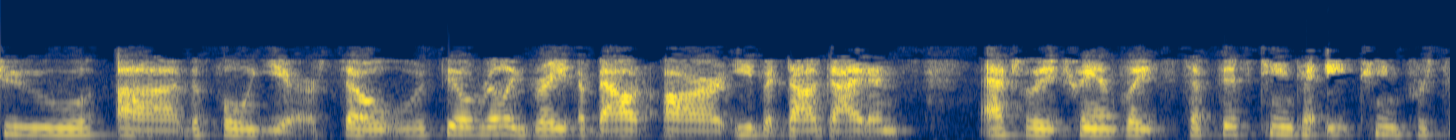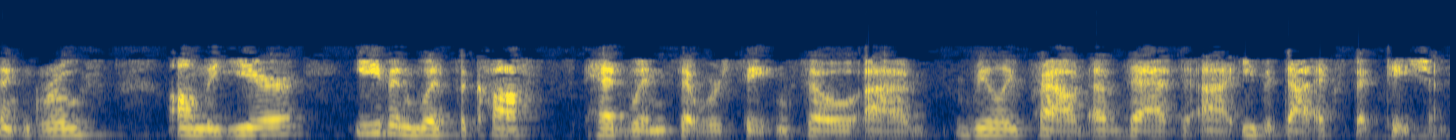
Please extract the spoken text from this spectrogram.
to the full year. So we feel really great about our EBITDA guidance. Actually, it translates to 15%-18% growth on the year, even with the cost headwinds that we're seeing. So uh really proud of that EBITDA expectation.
